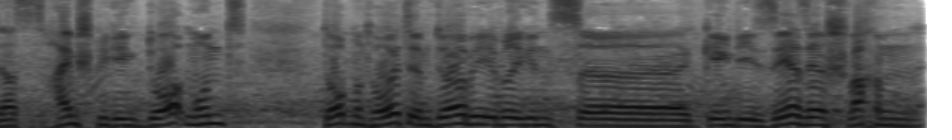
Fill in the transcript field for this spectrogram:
das Heimspiel gegen Dortmund. Dortmund heute im Derby übrigens äh, gegen die sehr, sehr schwachen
